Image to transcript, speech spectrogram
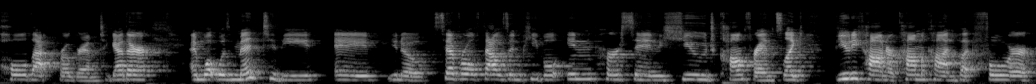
pull that program together. And what was meant to be a, you know, several thousand people in person, huge conference like BeautyCon or Comic Con, but for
